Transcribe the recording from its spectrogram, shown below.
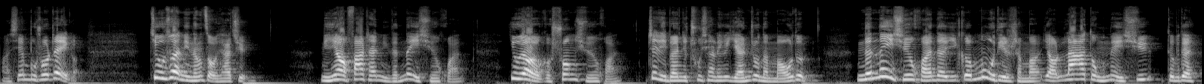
啊。先不说这个，就算你能走下去，你要发展你的内循环，又要有个双循环，这里边就出现了一个严重的矛盾。你的内循环的一个目的是什么？要拉动内需，对不对？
